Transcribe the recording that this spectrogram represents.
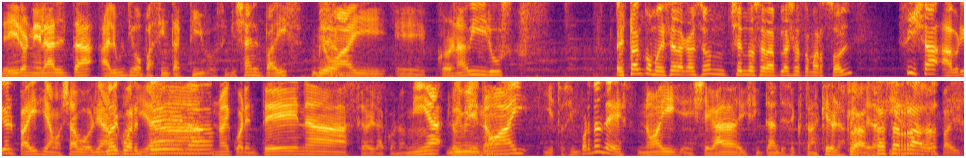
le dieron el alta al último paciente activo. Así que ya en el país Bien. no hay eh, coronavirus. Están, como decía la canción, yéndose a la playa a tomar sol. Sí, ya abrió el país, digamos, ya volvió a No hay cuarentena. No hay cuarentena, se abre la economía. Lo que no hay, y esto es importante, es no hay eh, llegada de visitantes extranjeros. Las Claro, está cerrado el país.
